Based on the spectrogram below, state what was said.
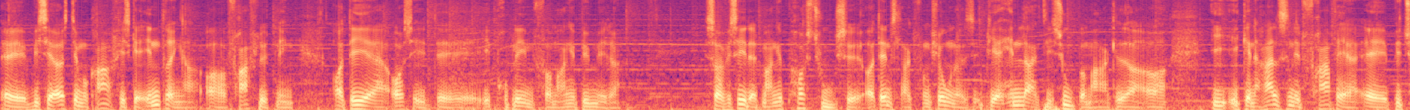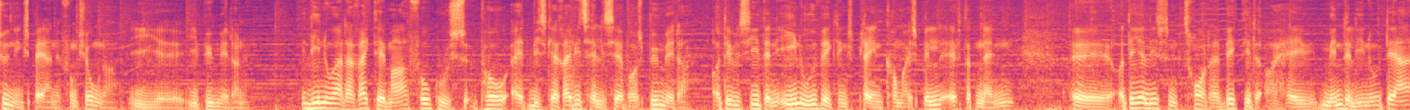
Øh, vi ser også demografiske ændringer og fraflytning, og det er også et, øh, et problem for mange bymidter. Så har vi set, at mange posthuse og den slags funktioner bliver henlagt i supermarkeder og i generelt sådan et fravær af betydningsbærende funktioner i, øh, i bymidterne. Lige nu er der rigtig meget fokus på, at vi skal revitalisere vores bymidter. Og det vil sige, at den ene udviklingsplan kommer i spil efter den anden. Øh, og det jeg ligesom tror, der er vigtigt at have i mente lige nu, det er,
